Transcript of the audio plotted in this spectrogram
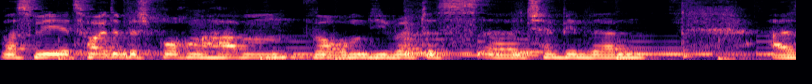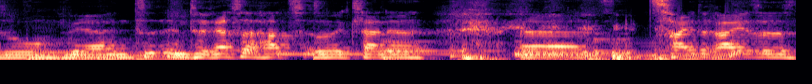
was wir jetzt heute besprochen haben, warum die Raptors äh, Champion werden. Also wer Interesse hat, so eine kleine äh, Zeitreise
